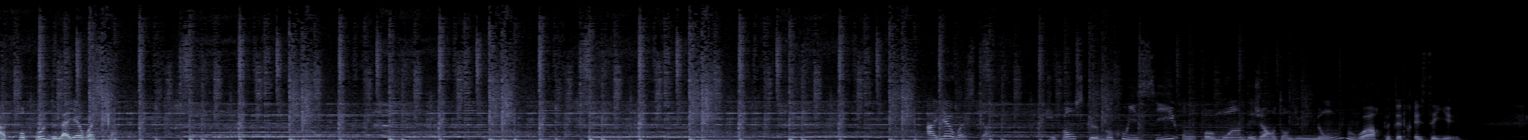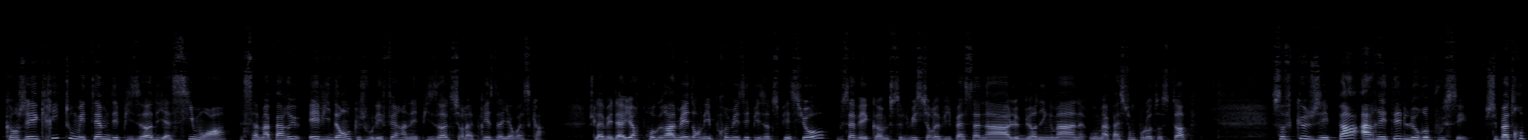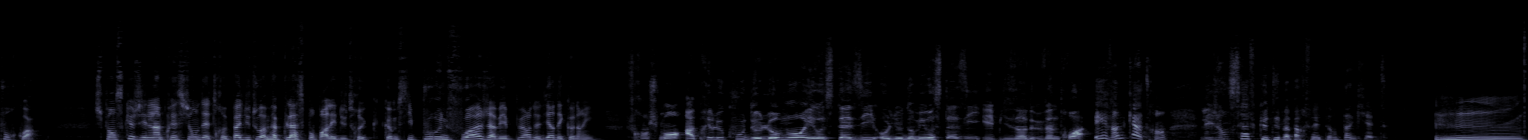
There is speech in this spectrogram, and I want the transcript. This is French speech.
à propos de l'ayahuasca. Ayahuasca. Je pense que beaucoup ici ont au moins déjà entendu le nom, voire peut-être essayé. Quand j'ai écrit tous mes thèmes d'épisodes il y a six mois, ça m'a paru évident que je voulais faire un épisode sur la prise d'ayahuasca. Je l'avais d'ailleurs programmé dans les premiers épisodes spéciaux, vous savez, comme celui sur le Vipassana, le Burning Man ou ma passion pour l'autostop. Sauf que j'ai pas arrêté de le repousser. Je sais pas trop pourquoi. Je pense que j'ai l'impression d'être pas du tout à ma place pour parler du truc, comme si pour une fois j'avais peur de dire des conneries. Franchement, après le coup de l'homo-éostasie au lieu d'homéostasie, épisode 23 et 24, hein, les gens savent que t'es pas parfaite, hein, t'inquiète. Hmm,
